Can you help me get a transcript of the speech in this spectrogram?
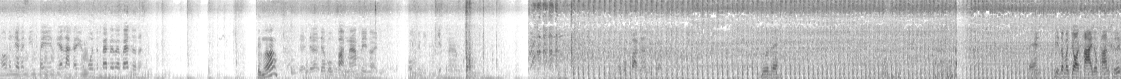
เอาแล้วแกไปติดไปเสียหลักอะไรข้างบนนะแป๊ดแป๊ดแป๊ดแป๊ดนั่นน่ะ ถึงแล้วมั้ง เดี๋ยวเดี๋ยวเดี๋ยวผมฝา กน้ำไปหน่อยดิผมไม่มีเก็บน้ำเดี๋ยวผมฝากน้ำหน่อยก่อนดูเลยพี่ต้องมาจอดถ่ายตรงทางขึ้น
